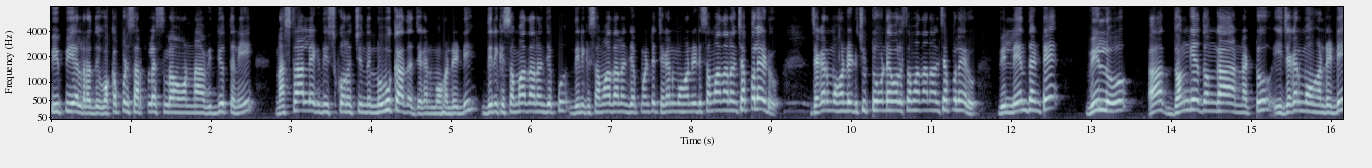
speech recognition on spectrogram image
పీపీఎల్ రద్దు ఒకప్పుడు సర్ప్లస్లో ఉన్న విద్యుత్తుని నష్టాల్లోకి తీసుకొని వచ్చింది నువ్వు కాదా జగన్మోహన్ రెడ్డి? దీనికి సమాధానం చెప్పు దీనికి సమాధానం చెప్పమంటే జగన్మోహన్ రెడ్డి సమాధానం చెప్పలేడు. జగన్మోహన్ రెడ్డి చుట్టూ ఉండే వాళ్ళు సమాధానాలు చెప్పలేరు. వీళ్ళు ఏంటంటే వీళ్ళు దొంగే దొంగ అన్నట్టు ఈ జగన్మోహన్ రెడ్డి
